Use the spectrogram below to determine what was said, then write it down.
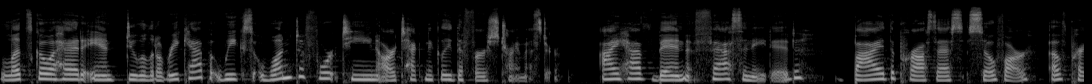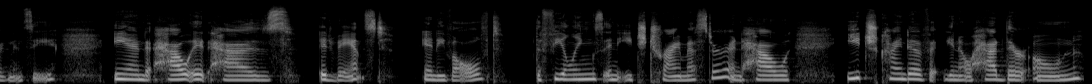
let's go ahead and do a little recap. Weeks 1 to 14 are technically the first trimester. I have been fascinated by the process so far of pregnancy and how it has advanced and evolved, the feelings in each trimester, and how each kind of, you know, had their own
